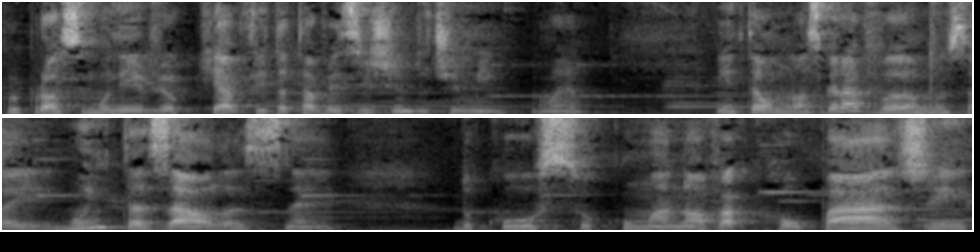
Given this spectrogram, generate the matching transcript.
para o próximo nível que a vida estava exigindo de mim, não é? Então nós gravamos aí muitas aulas, né, do curso com uma nova roupagem.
